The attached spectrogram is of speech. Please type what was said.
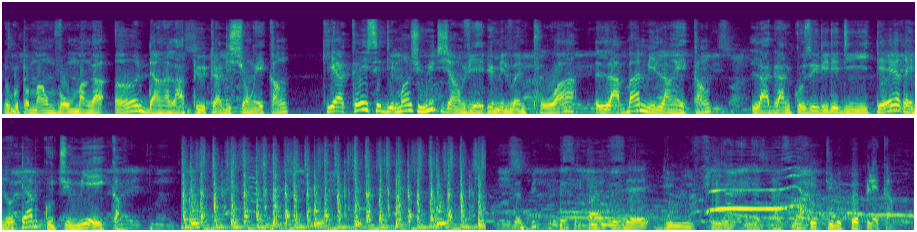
Le groupement Mvongmanga 1, dans la pure tradition Ekan, qui accueille ce dimanche 8 janvier 2023 là-bas Milan Ekan, la grande causerie des dignitaires et notables coutumiers Ekan. Le but principal, c'est d'unifier et de pacifier tout le peuple Ekan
